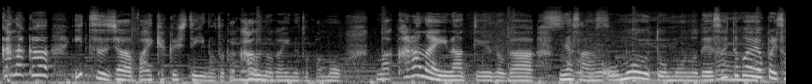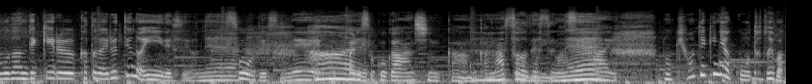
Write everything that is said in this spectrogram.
かなかいつじゃあ売却していいのとか買うのがいいのとかもわからないなっていうのが皆さん思うと思うのでそういった場合はやっぱり相談できる方がいるっていうのはいいですよね。そうですね、やっぱりそこが安心感かなと思います。うん、ね、はい、基本的にはこう例えば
